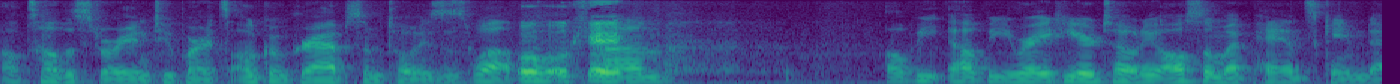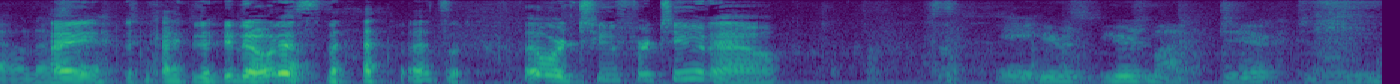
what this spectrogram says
I'll tell the story in two parts. I'll go grab some toys as well. Oh, okay. Um, I'll be I'll be right here, Tony. Also, my pants came down. as I, I noticed that. That's that we're two for two now. Hey, here's here's my dick, Tony.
